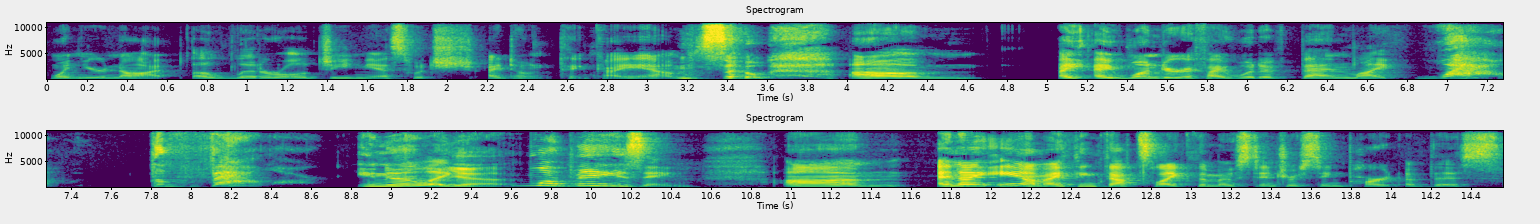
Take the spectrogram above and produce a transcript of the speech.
when you're not a literal genius, which I don't think I am. So, um I I wonder if I would have been like, "Wow, the Valar." You know, like Yeah. amazing. Um and I am. I think that's like the most interesting part of this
